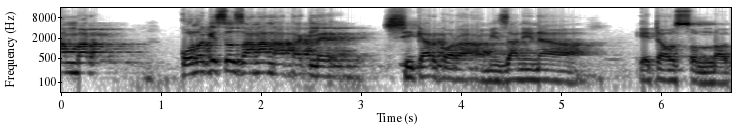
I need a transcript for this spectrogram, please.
নাম্বার কোনো কিছু জানা না থাকলে স্বীকার করা আমি জানি না। এটাও সুন্নত।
